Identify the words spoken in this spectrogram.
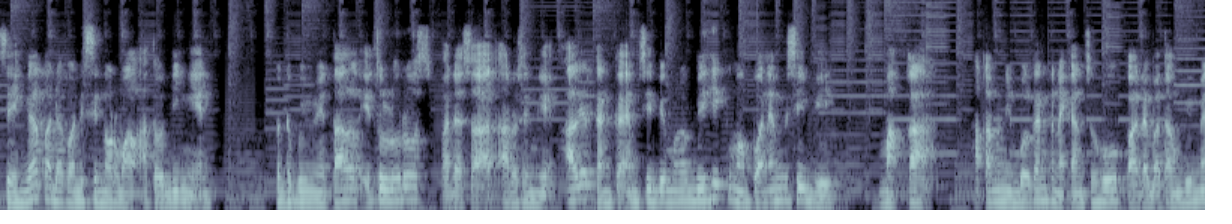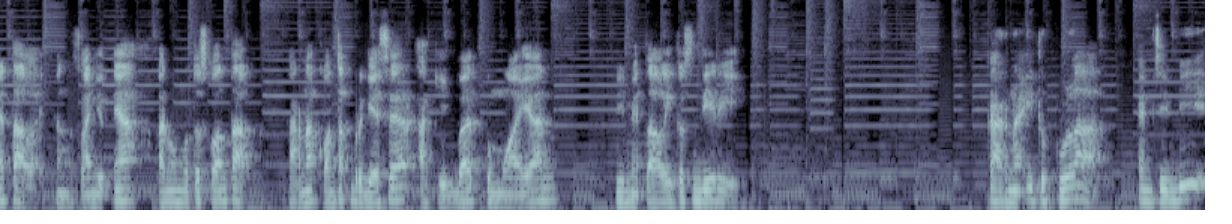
Sehingga pada kondisi normal atau dingin, bentuk bimetal itu lurus pada saat arus yang dialirkan ke MCB melebihi kemampuan MCB, maka akan menimbulkan kenaikan suhu pada batang bimetal yang selanjutnya akan memutus kontak karena kontak bergeser akibat pemuaian bimetal itu sendiri. Karena itu pula, MCB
